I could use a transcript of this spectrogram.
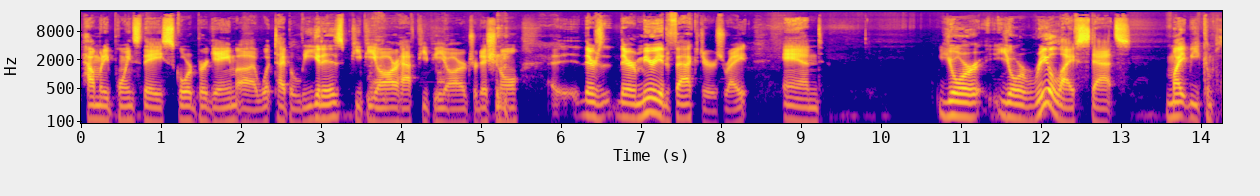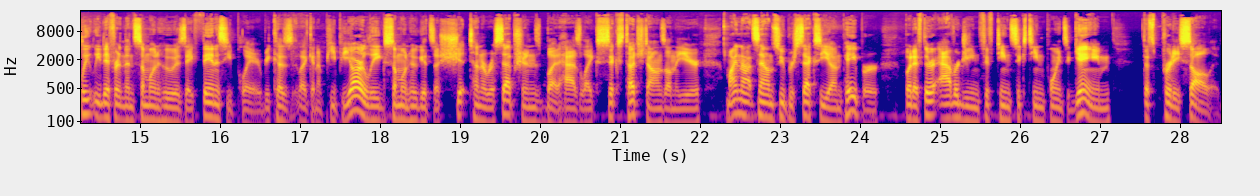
how many points they scored per game, uh, what type of league it is, PPR, half PPR, traditional. Uh, there's there are myriad factors, right? And your your real life stats might be completely different than someone who is a fantasy player because like in a PPR league someone who gets a shit ton of receptions but has like six touchdowns on the year might not sound super sexy on paper but if they're averaging 15 16 points a game that's pretty solid.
